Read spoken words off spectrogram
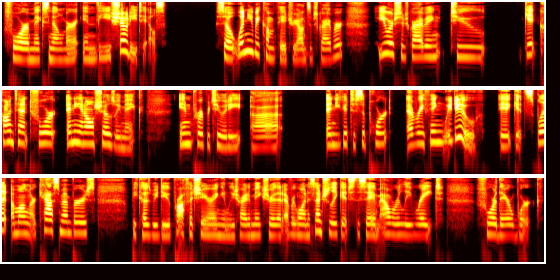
for Mixgnomer in the show details. So when you become a Patreon subscriber, you are subscribing to get content for any and all shows we make in perpetuity, uh, and you get to support everything we do. It gets split among our cast members because we do profit sharing and we try to make sure that everyone essentially gets the same hourly rate for their work.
